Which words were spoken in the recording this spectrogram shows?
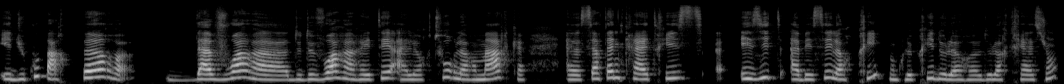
et du coup, par peur d'avoir de devoir arrêter à leur tour leur marque, euh, certaines créatrices hésitent à baisser leur prix, donc le prix de leur, de leur création.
